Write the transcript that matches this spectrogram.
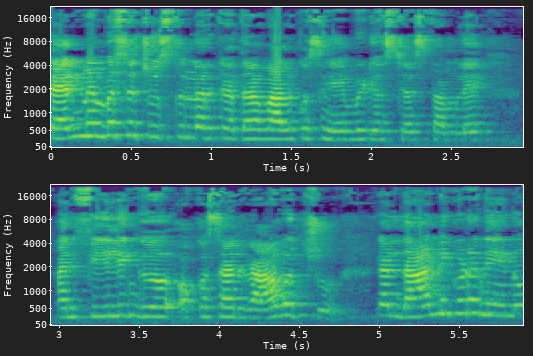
టెన్ మెంబర్స్ చూస్తున్నారు కదా వాళ్ళ కోసం ఏం వీడియోస్ చేస్తాంలే అని ఫీలింగ్ ఒకసారి రావచ్చు. కానీ దాన్ని కూడా నేను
